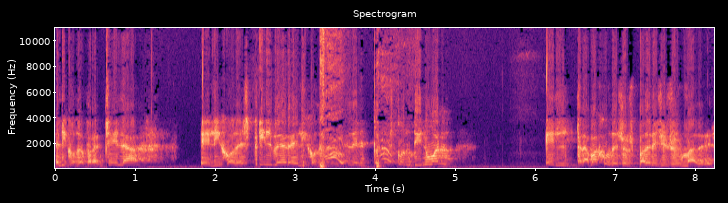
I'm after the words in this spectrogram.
el hijo de Franchella, el hijo de Spielberg, el hijo de Allen, todos continúan el trabajo de sus padres y sus madres.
